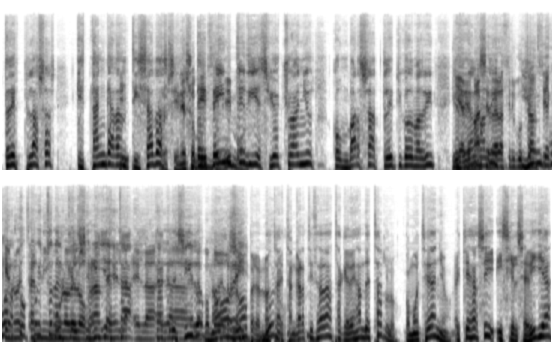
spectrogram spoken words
tres plazas que están garantizadas de 20, 18 años con Barça, Atlético de Madrid y, además se da la circunstancia que no está ninguno de los grandes está, en la, ha crecido. no, no, pero no están garantizadas hasta que dejan de estarlo, como este año. Es que es así. Y si el Sevilla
